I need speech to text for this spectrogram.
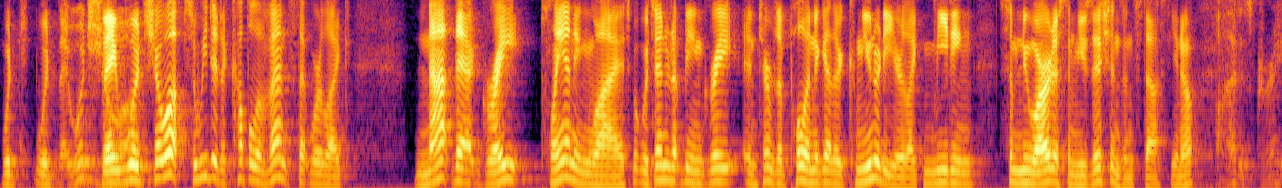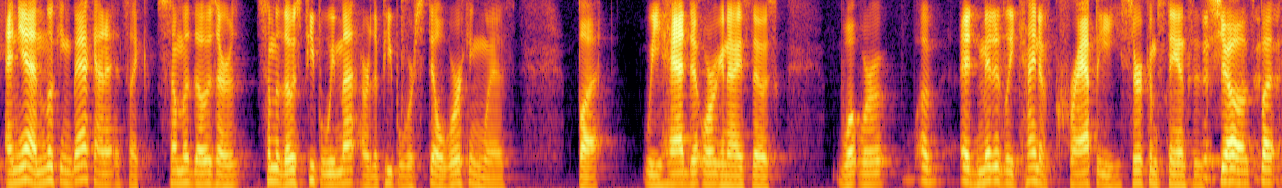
would would They would show they up. would show up. So we did a couple events that were like not that great planning wise, but which ended up being great in terms of pulling together community or like meeting some new artists and musicians and stuff, you know? Oh, that is great. And yeah, and looking back on it, it's like some of those are some of those people we met are the people we're still working with, but we had to organize those what were uh, admittedly kind of crappy circumstances shows, but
